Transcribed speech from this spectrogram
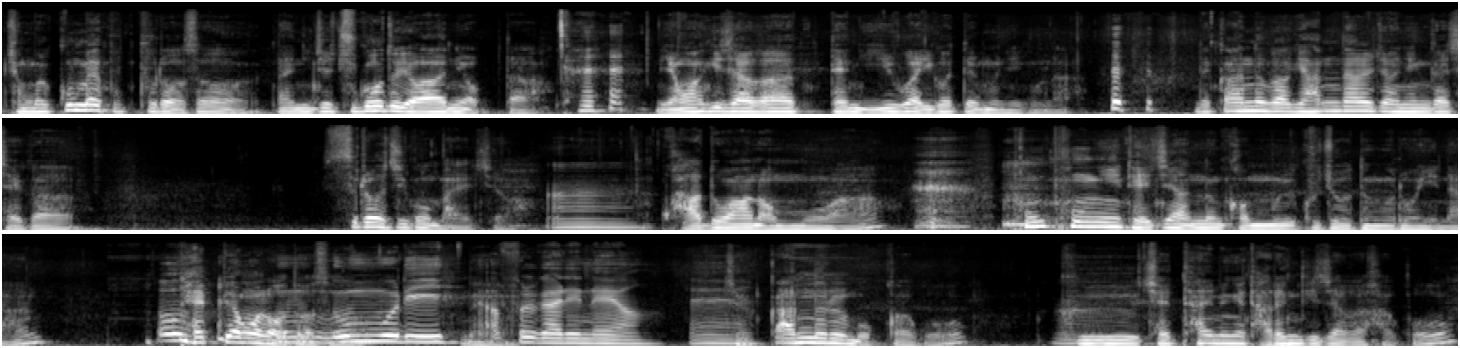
정말 꿈에 부풀어서 난 이제 죽어도 여한이 없다. 영화 기자가 된 이유가 이것 때문이구나. 근데 깐느 가기 한 달 전인가 제가 쓰러지고 말죠. 아. 과도한 업무와 통풍이 되지 않는 건물 구조 등으로 인한 어, 폐병을 눈- 얻어서 눈물이 네. 앞을 가리네요. 네. 제가 깐느를 못 가고 그 제 타이밍에 다른 기자가 가고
